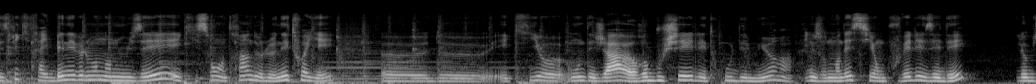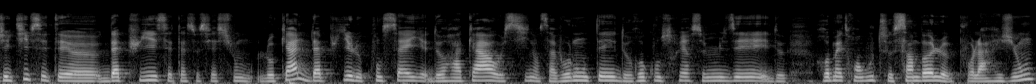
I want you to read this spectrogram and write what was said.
expliquent qu'ils travaillent bénévolement dans le musée et qu'ils sont en train de le nettoyer. et qui ont déjà rebouché les trous des murs. Ils nous ont demandé si on pouvait les aider. L'objectif, c'était euh, d'appuyer cette association locale, d'appuyer le conseil de Raqqa aussi dans sa volonté de reconstruire ce musée et de remettre en route ce symbole pour la région.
